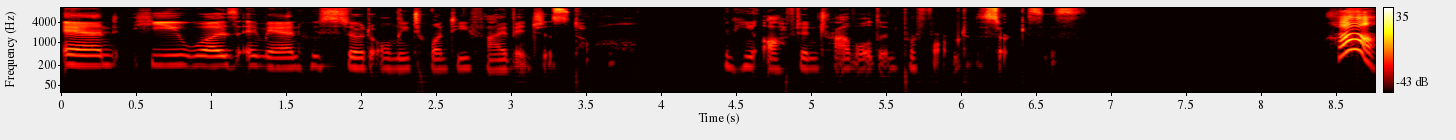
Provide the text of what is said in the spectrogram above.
And he was a man who stood only 25 inches tall. And he often traveled and performed with circuses. Huh.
